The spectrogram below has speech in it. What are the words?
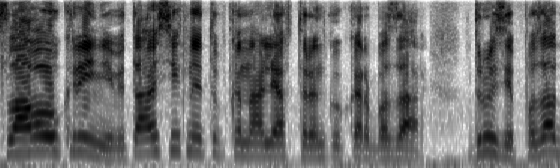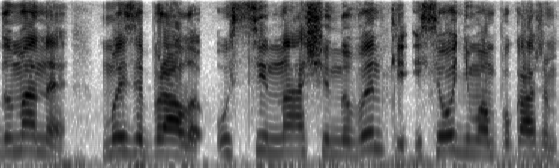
Слава Україні! Вітаю всіх на youtube каналі Авторинку Карбазар. Друзі, позаду мене ми зібрали усі наші новинки і сьогодні вам покажемо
